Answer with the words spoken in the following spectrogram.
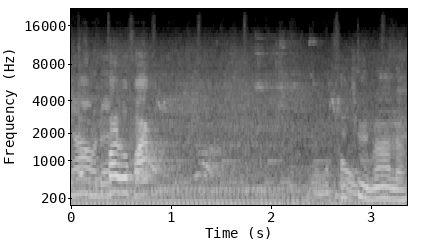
เง่าได้ไปก็ฝากพี่ชื่นมากเลย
